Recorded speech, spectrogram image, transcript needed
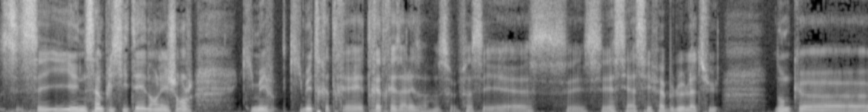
C'est- il y a une simplicité dans l'échange qui met, qui met très, très, très, très à l'aise. C'est- Enfin, c'est, c'est, c'est- c'est assez fabuleux là-dessus. Donc, euh,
